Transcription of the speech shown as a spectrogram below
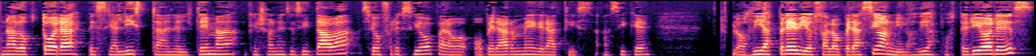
una doctora especialista en el tema que yo necesitaba se ofreció para operarme gratis. Así que los días previos a la operación y los días posteriores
